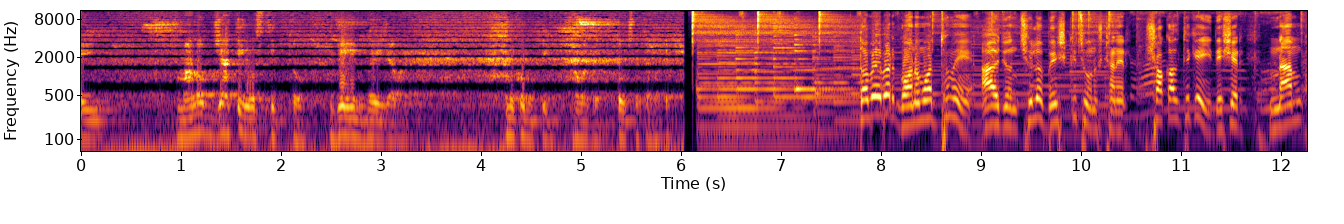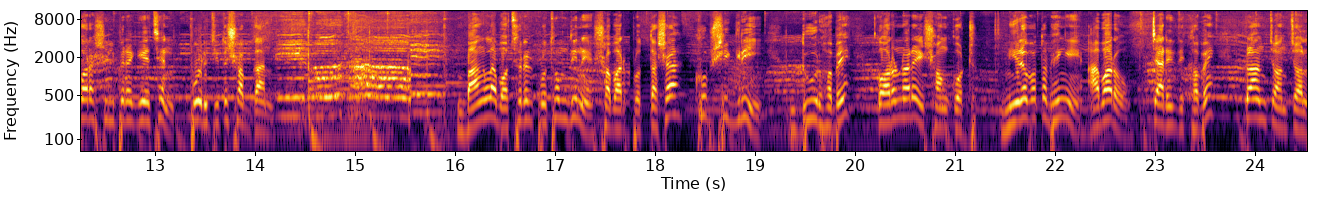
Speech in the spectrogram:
এই মানব জাতির অস্তিত্ব বিলীন হয়ে যাওয়ার মুখোমুখি আমাদের পৌঁছতে হবে। তবে এবার গণমাধ্যমে আয়োজন ছিল বেশ কিছু অনুষ্ঠানের। সকাল থেকেই দেশের নাম করা শিল্পীরা গিয়েছেন পরিচিত সব গান। বাংলা বছরের প্রথম দিনে সবার প্রত্যাশা খুব শীঘ্রই দূর হবে করোনার এই সংকট। নীরবতা ভেঙে আবারও চারিদিক হবে প্রাণ চঞ্চল।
